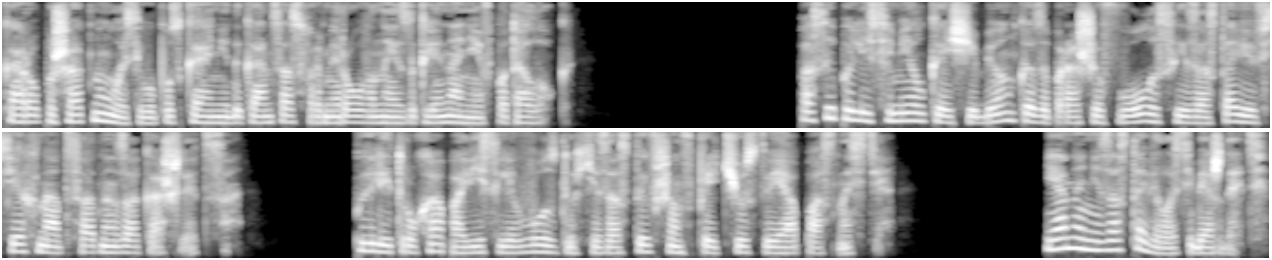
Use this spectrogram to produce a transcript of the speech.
Каро пошатнулась, выпуская не до конца сформированное заклинание в потолок. Посыпались мелкая щебенка, запорошив волосы и заставив всех надсадно закашляться. Пыль и труха повисли в воздухе, застывшем в предчувствии опасности. И она не заставила себя ждать.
